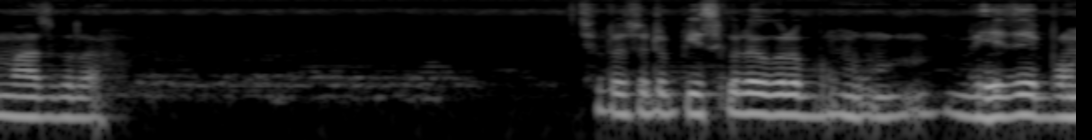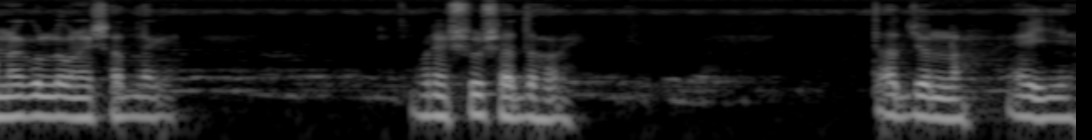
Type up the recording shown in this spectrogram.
মাছগুলা। ছোটো ছোটো পিসগুলো, ওগুলো ভেজে ভোনা করলে অনেক স্বাদ লাগে। অনেক সুস্বাদু হয়। তার জন্য এই যে,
